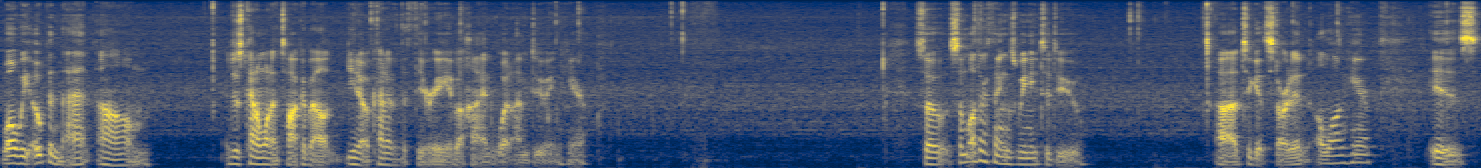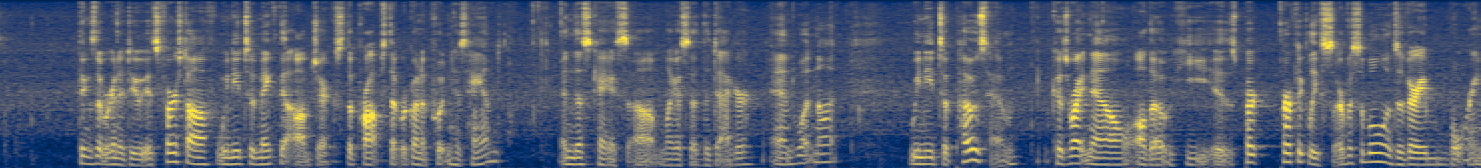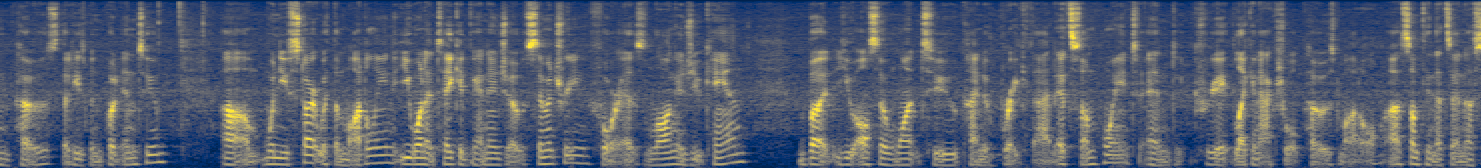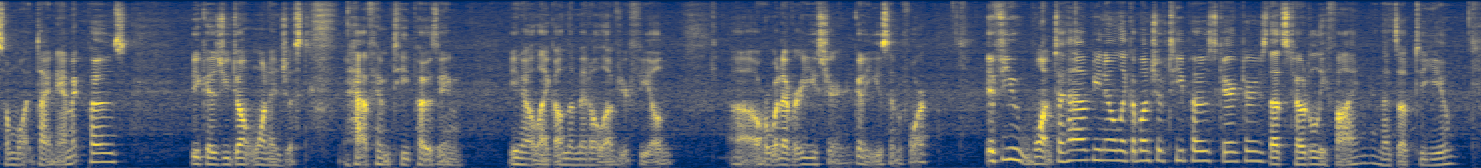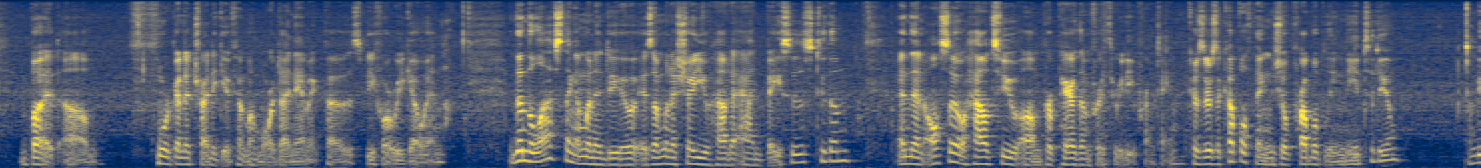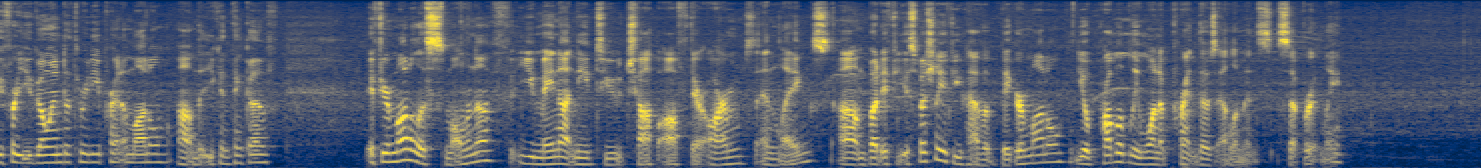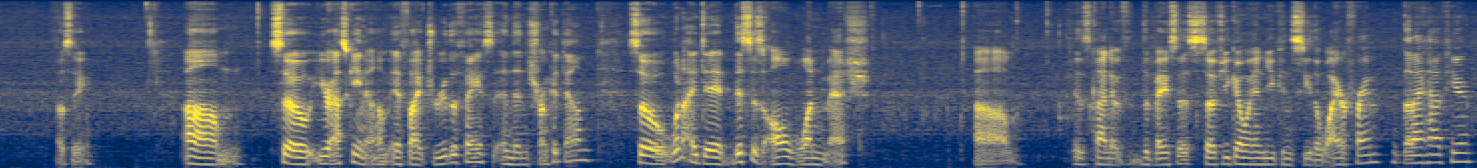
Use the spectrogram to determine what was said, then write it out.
While we open that, um, I just kind of want to talk about, you know, kind of the theory behind what I'm doing here. So some other things we need to do uh, to get started along here is things that we're going to do is first off, we need to make the objects, the props that we're going to put in his hand. In this case, um, like I said, the dagger and whatnot, we need to pose him because right now, although he is per perfectly serviceable, it's a very boring pose that he's been put into. Um, when you start with the modeling, you want to take advantage of symmetry for as long as you can, but you also want to kind of break that at some point and create like an actual posed model, uh, something that's in a somewhat dynamic pose, because you don't want to just have him T-posing you know, like on the middle of your field uh, or whatever use you're going to use him for. If you want to have, you know, like a bunch of T-posed characters, that's totally fine, and that's up to you. But um, we're going to try to give him a more dynamic pose before we go in. And then the last thing I'm going to do is I'm going to show you how to add bases to them, and then also how to um, prepare them for 3D printing, because there's a couple things you'll probably need to do before you go into 3D print a model um, that you can think of. If your model is small enough, you may not need to chop off their arms and legs, um, but if you, especially if you have a bigger model, you'll probably want to print those elements separately. Let's see. Um, so you're asking um, if I drew the face and then shrunk it down. So what I did, this is all one mesh, um, is kind of the basis. So if you go in, you can see the wireframe that I have here.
